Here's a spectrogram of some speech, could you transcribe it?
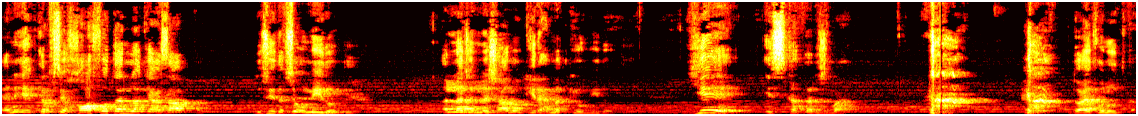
یعنی ایک طرف سے خوف ہوتا ہے اللہ کے عذاب کا، دوسری طرف سے امید ہوتی ہے. اللہ جل شاہ کی رحمت کی امید ہوتی ہے۔ یہ اس کا ترجمہ ہے۔ دعائے قنوت کا۔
